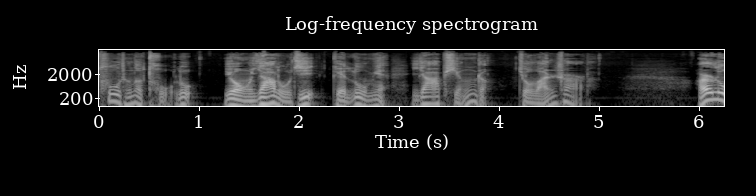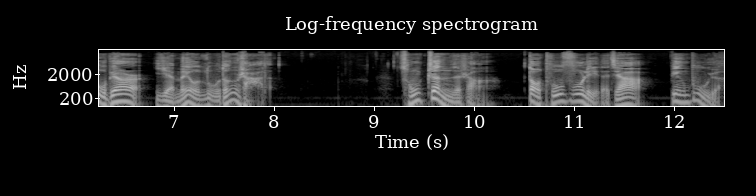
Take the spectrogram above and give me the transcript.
铺成的土路，用压路机给路面压平整就完事儿了。而路边也没有路灯啥的。从镇子上到屠夫里的家并不远，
